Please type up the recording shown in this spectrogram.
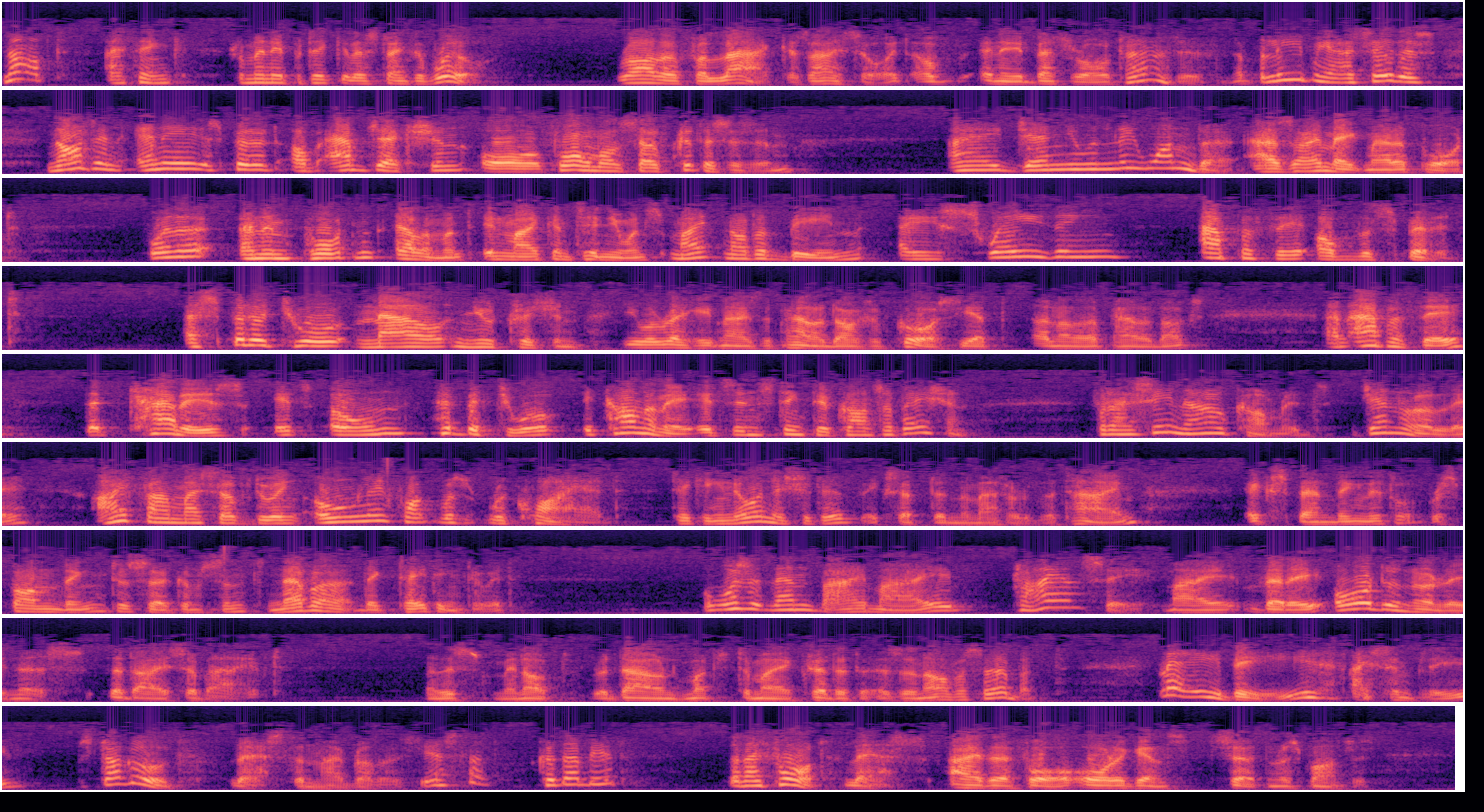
not, I think, from any particular strength of will. Rather for lack, as I saw it, of any better alternative. Now, believe me, I say this not in any spirit of abjection or formal self-criticism, I genuinely wonder, as I make my report, whether an important element in my continuance might not have been a swathing apathy of the spirit. A spiritual malnutrition. You will recognize the paradox, of course, yet another paradox. An apathy that carries its own habitual economy, its instinctive conservation. For I see now, comrades, generally, I found myself doing only what was required taking no initiative except in the matter of the time, expending little, responding to circumstance, never dictating to it. Was it then by my pliancy, my very ordinariness, that I survived? Now, this may not redound much to my credit as an officer, but maybe I simply struggled less than my brothers. Yes, that, could that be it? That I fought less, either for or against certain responses.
